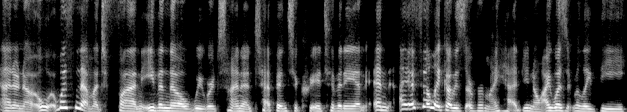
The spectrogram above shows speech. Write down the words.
I don't know. It wasn't that much fun, even though we were trying to tap into creativity. And and I felt like I was over my head. You know, I wasn't really the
